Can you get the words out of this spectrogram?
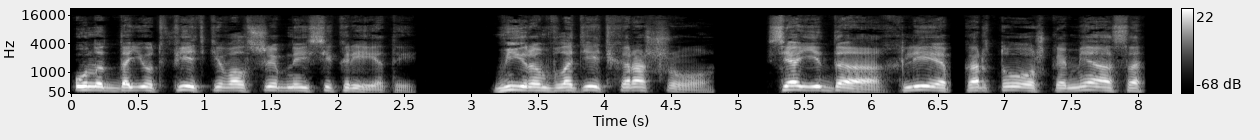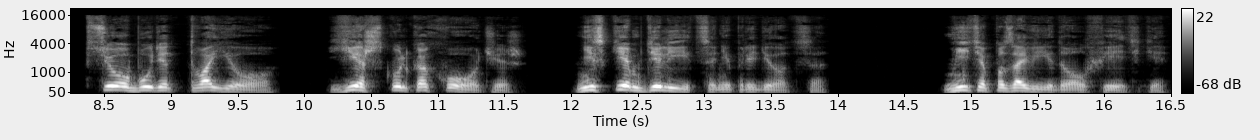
Он отдает Федьке волшебные секреты. Миром владеть хорошо. Вся еда, хлеб, картошка, мясо — все будет твое. Ешь сколько хочешь. Ни с кем делиться не придется. Митя позавидовал Федьке.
